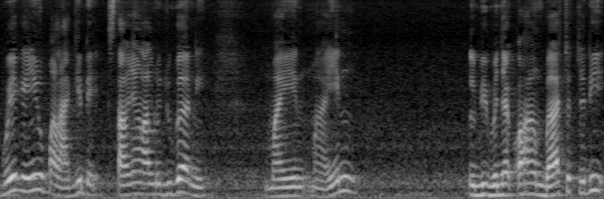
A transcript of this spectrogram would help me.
gue kayaknya lupa lagi deh setahun yang lalu juga nih main-main lebih banyak orang bacot. Jadi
